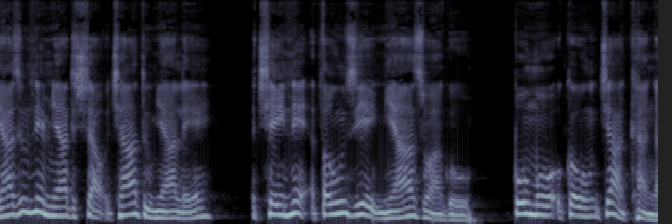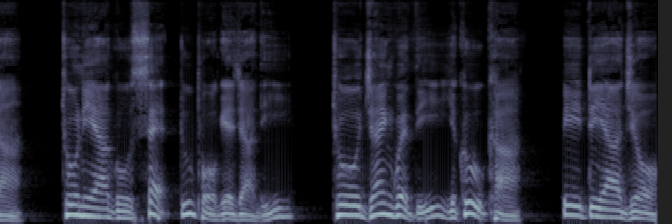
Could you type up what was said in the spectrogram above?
ရာစုနှစ်များတလျှောက်အခြားသူများလည်းအချိန်နှင့်အသုံးစရိတ်များစွာကိုပုံမအကုန်အကျခံကာ ထိုနေရာကိုဆက်တူးဖော်ခဲ့ကြသည် ထိုဂျိုင်းခွက်သည်ယခုအခါပေတရာကျော်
